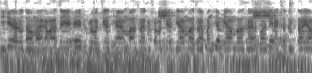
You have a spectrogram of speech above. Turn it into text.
शिशिरऋतौ माघमासे ए शुक्लपक्षाध्यां वासरः कृष्णपक्षाध्यां वासरः स्वाति नक्षत्रुक्तायां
